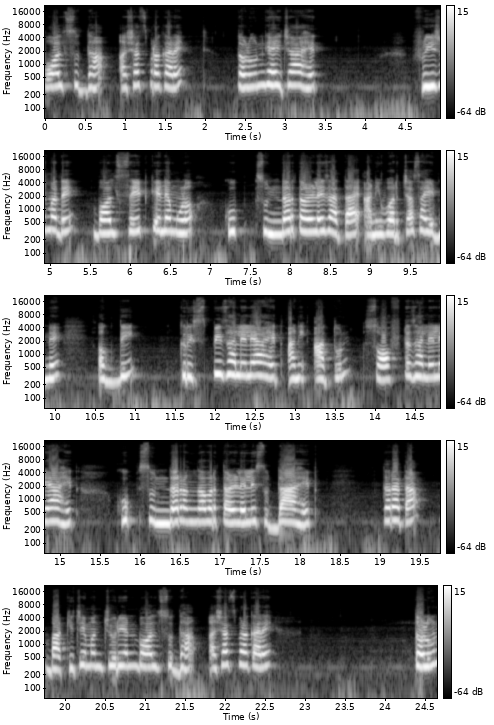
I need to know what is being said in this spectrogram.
बॉल्ससुद्धा अशाच प्रकारे तळून घ्यायचे आहेत. फ्रीजमध्ये बॉल सेट केल्यामुळं खूप सुंदर तळले जात आहे आणि वरच्या साईडने अगदी क्रिस्पी झालेले आहेत आणि आतून सॉफ्ट झालेले आहेत. खूप सुंदर रंगावर तळलेले सुद्धा आहेत. तर आता बाकीचे मंचुरियन बॉलसुद्धा अशाच प्रकारे तळून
